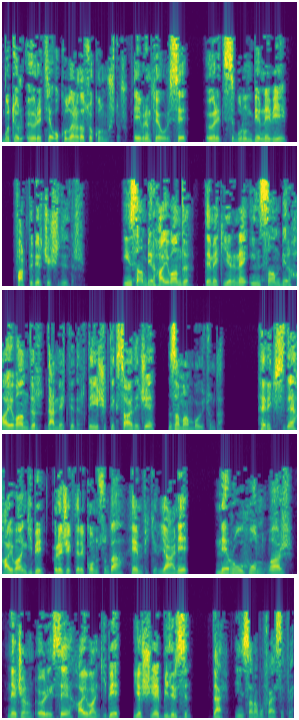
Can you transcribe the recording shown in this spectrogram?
Bu tür öğreti okullara da sokulmuştur. Evrim teorisi öğretisi bunun bir nevi farklı bir çeşididir. İnsan bir hayvandı demek yerine insan bir hayvandır denmektedir. Değişiklik sadece zaman boyutunda. Her ikisi de hayvan gibi ölecekleri konusunda hemfikir. Yani ne ruhun var ne canın. Öyleyse hayvan gibi yaşayabilirsin der insana bu felsefe.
